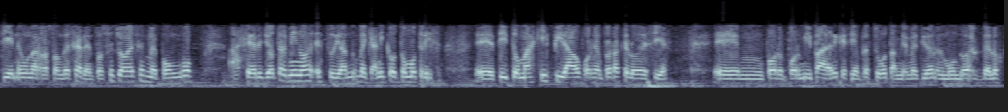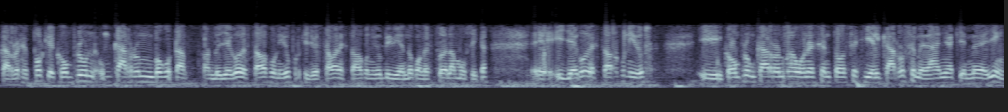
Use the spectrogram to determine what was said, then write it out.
tiene una razón de ser. Entonces yo a veces me pongo a hacer, yo termino estudiando mecánica automotriz, eh, Tito, más que inspirado, por ejemplo, ahora que lo decía, eh, por, por mi padre, que siempre estuvo también metido en el mundo de, los carros, es porque compro un, un carro en Bogotá cuando llego de Estados Unidos, porque yo estaba en Estados Unidos viviendo con esto de la música, eh, y llego de Estados Unidos y compro un carro nuevo en ese entonces y el carro se me daña aquí en Medellín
